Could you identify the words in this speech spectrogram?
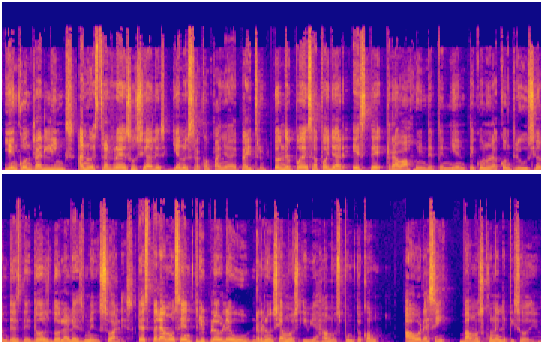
y encontrar links a nuestras redes sociales y a nuestra campaña de Patreon, donde puedes apoyar este trabajo independiente con una contribución desde 2 dólares mensuales. Te esperamos en www.renunciamosyviajamos.com. Ahora sí, vamos con el episodio.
